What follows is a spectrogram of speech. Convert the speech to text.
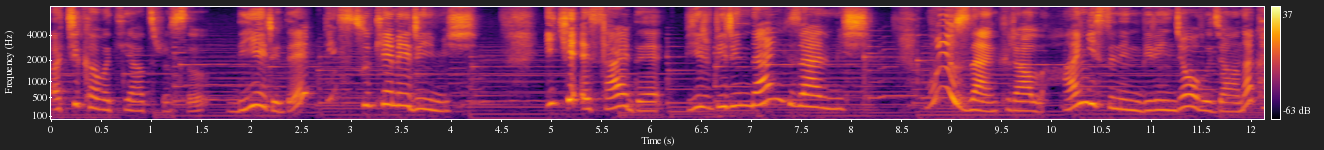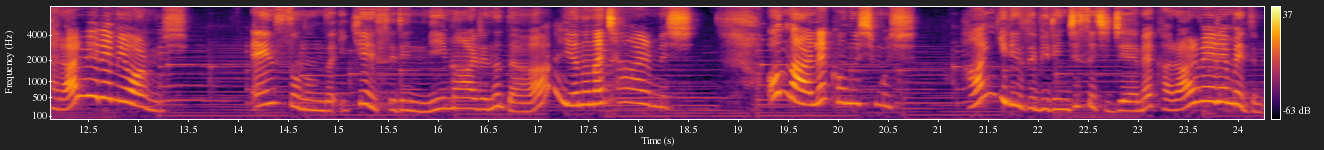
açık hava tiyatrosu, diğeri de bir su kemeriymiş. İki eser de birbirinden güzelmiş. Bu yüzden kral hangisinin birinci olacağına karar veremiyormuş. En sonunda iki eserin mimarını da yanına çağırmış. Onlarla konuşmuş. Hanginizi birinci seçeceğime karar veremedim.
